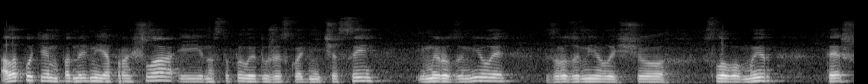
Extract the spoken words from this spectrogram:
Але потім пандемія пройшла і наступили дуже складні часи, і ми розуміли, зрозуміли, що слово мир теж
